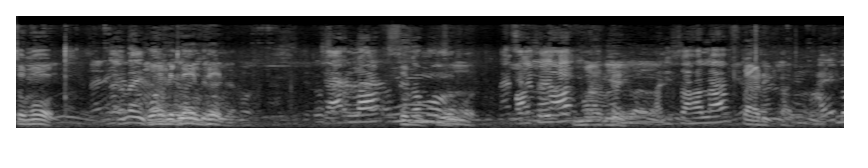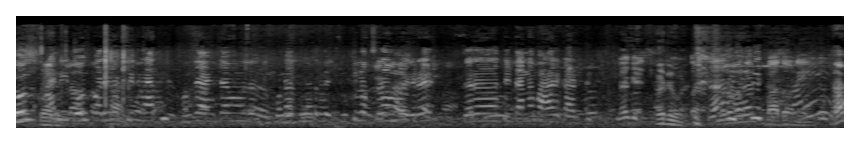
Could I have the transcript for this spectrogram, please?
समोर. नाही गोल गोल चारला समोर पाचला आणि सहाला ताडी आणि दोन आणि दोन पर्यवेक्षक राहतील. कोणाचं जर चुकलं क्रम वगैरे तर ते त्यांना बाहेर काढतील. लगेच. हा? हा?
